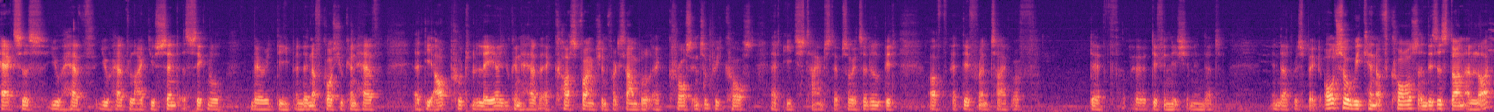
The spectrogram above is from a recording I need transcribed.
axis, you have, you have like, you send a signal very deep. And then of course you can have at the output layer, you can have a cost function, for example, a cross entropy cost at each time step. So it's a little bit of a different type of depth uh, definition in that in that respect. Also, we can, of course, and this is done a lot,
